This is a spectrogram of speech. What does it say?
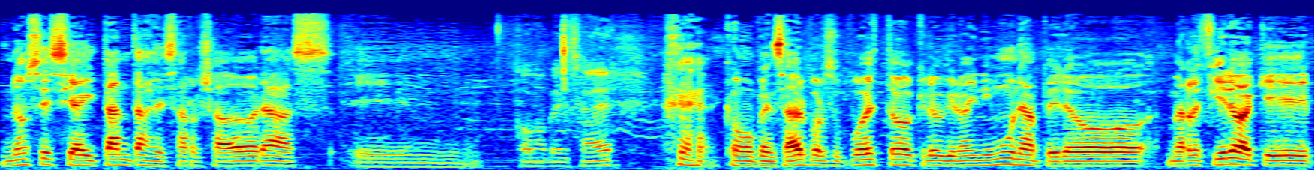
No sé si hay tantas desarrolladoras em, ¿Cómo pensar? como pensar, por supuesto, creo que no hay ninguna, pero me refiero a que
